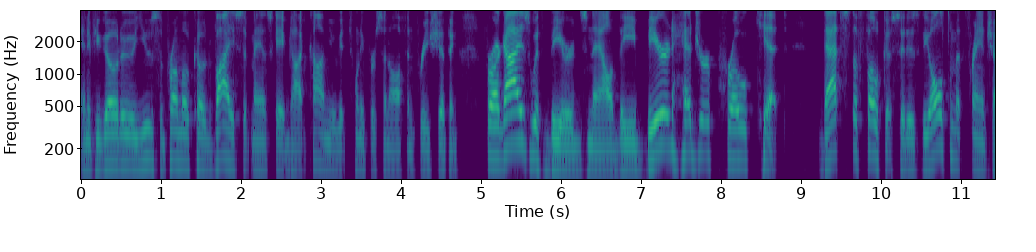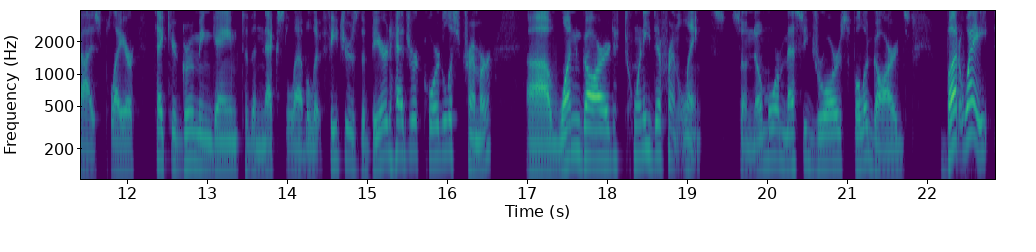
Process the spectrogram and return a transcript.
And if you go to use the promo code VICE at manscaped.com, you'll get 20% off and free shipping. For our guys with beards now, the Beard Hedger Pro Kit that's the focus. It is the ultimate franchise player. Take your grooming game to the next level. It features the Beard Hedger cordless trimmer, uh, one guard, 20 different lengths. So no more messy drawers full of guards. But wait,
